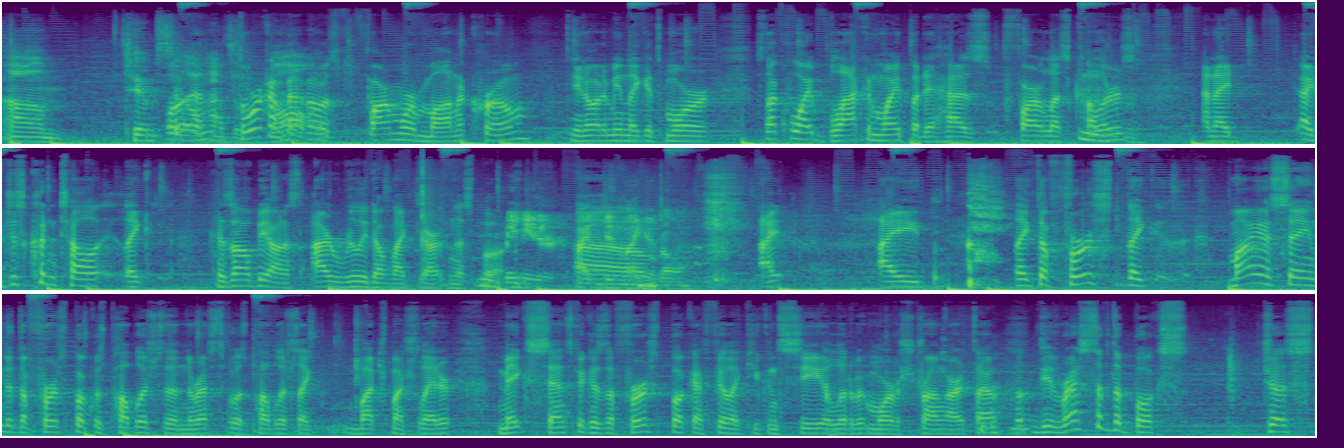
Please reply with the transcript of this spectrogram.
um, Tim Sale Well, and has the work on Batman was far more monochrome. You know what I mean? Like it's more, it's not quite black and white, but it has far less colors. And I, I just couldn't tell, like, because I'll be honest, I really don't like the art in this book. Me neither. I didn't like it at Um, all. I, I, like the first, like Maya saying that the first book was published, and then the rest of it was published like much, much later, makes sense because the first book I feel like you can see a little bit more of a strong art style. But the rest of the books, just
